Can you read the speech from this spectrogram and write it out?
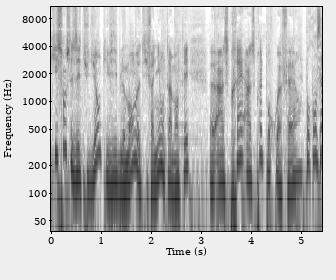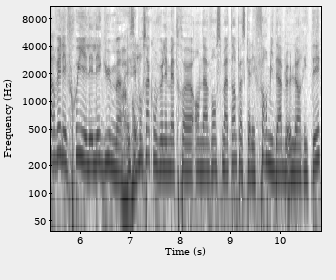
qui sont ces étudiants qui visiblement, euh, Tiffany, ont inventé euh, un spray Un spray pour quoi faire? Pour conserver les fruits et les légumes. Ah et c'est pour ça qu'on veut les mettre euh, en avant ce matin parce qu'elle est formidable leur idée.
